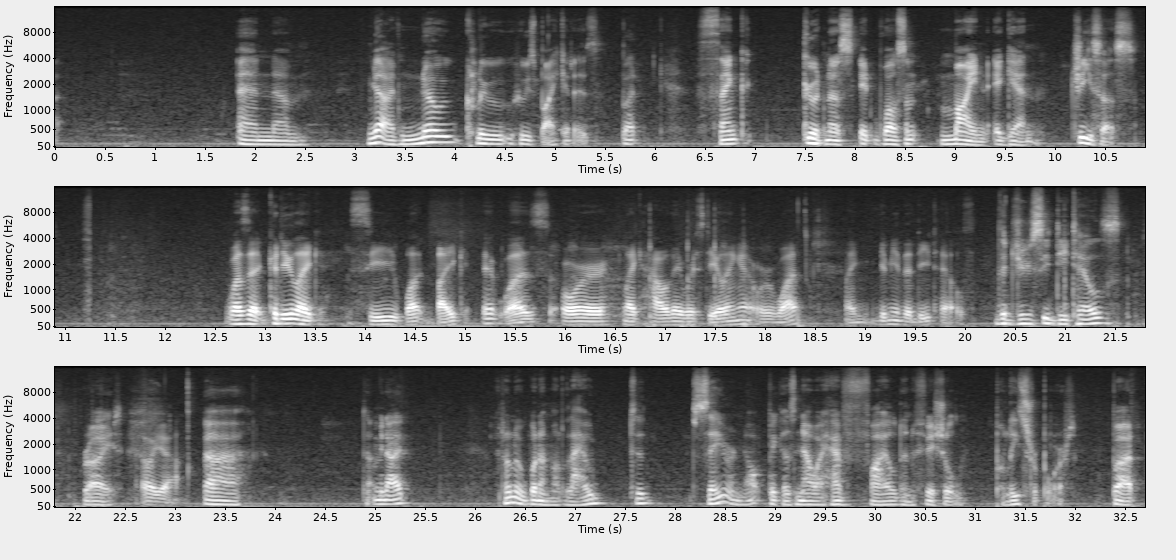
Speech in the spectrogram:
and um, yeah, I have no clue whose bike it is, but thank goodness it wasn't mine again. Jesus. Was it? Could you like see what bike it was, or like how they were stealing it, or what? Like, give me the details. The juicy details, right? Oh yeah. Uh, I mean, I, I don't know what I'm allowed to say or not because now I have filed an official police report. But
